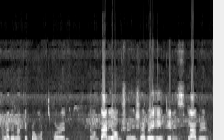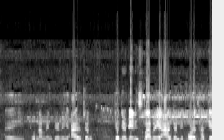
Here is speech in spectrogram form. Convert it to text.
খেলাধুলাকে প্রমোট করেন। এবং তারই অংশ হিসাবে এই টেনিস ক্লাবের এই টুর্নামেন্টের এই আয়োজন। যদিও টেনিস ক্লাবে এই আয়োজনটি করে থাকে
